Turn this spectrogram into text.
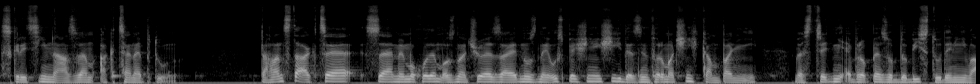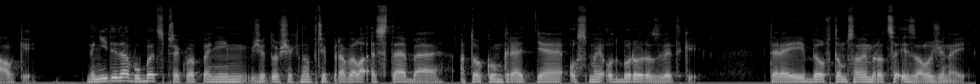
s krycím názvem Akce Neptun. Tahle akce se mimochodem označuje za jednu z nejúspěšnějších dezinformačních kampaní ve střední Evropě z období studené války. Není teda vůbec překvapením, že to všechno připravila STB, a to konkrétně 8. odbor rozvědky, který byl v tom samém roce i založený –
